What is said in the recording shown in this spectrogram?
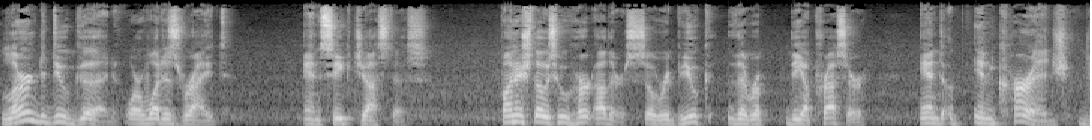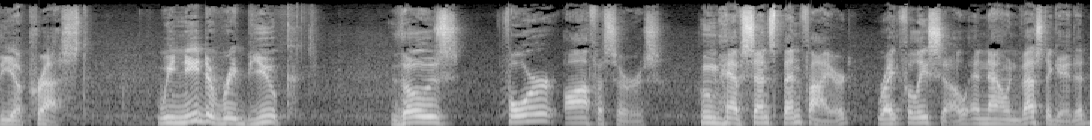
Learn to do good or what is right and seek justice. Punish those who hurt others, so rebuke the, the oppressor and encourage the oppressed. We need to rebuke those four officers whom have since been fired, rightfully so, and now investigated,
